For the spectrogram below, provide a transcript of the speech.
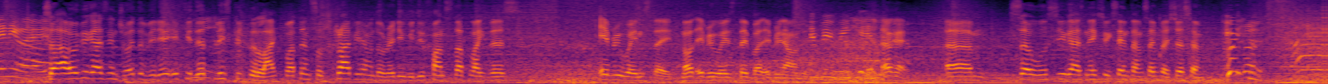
Anyway. So I hope you guys enjoyed the video. If you did, please click the like button. Subscribe if you haven't already. We do fun stuff like this every Wednesday. Not every Wednesday, but every now and then. Every weekend. Okay. Um, so we'll see you guys next week, same time, same place. Just um. Bye.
